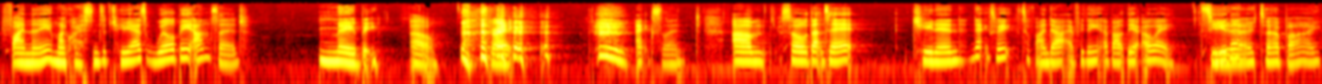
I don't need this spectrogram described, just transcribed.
Finally, my questions of two years will be answered. Maybe. Oh, great. Excellent. Um, so that's it. Tune in next week to find out everything about the OA. See, See you, you later. Bye.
